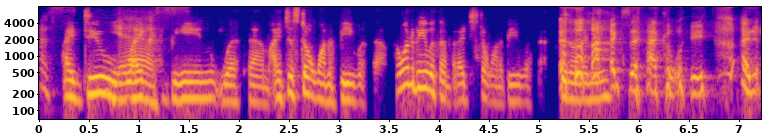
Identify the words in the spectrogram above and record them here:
Yes. I do yes. like being with them. I just don't want to be with them. I want to be with them but i just don't want to be with them. You know what i mean? Exactly. I,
